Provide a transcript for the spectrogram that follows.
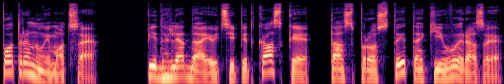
Потренуймо це. Підглядаю ці підказки та спрости такі вирази.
